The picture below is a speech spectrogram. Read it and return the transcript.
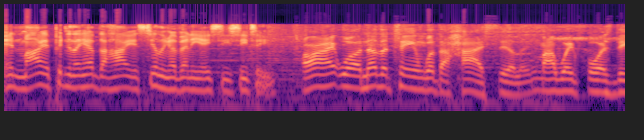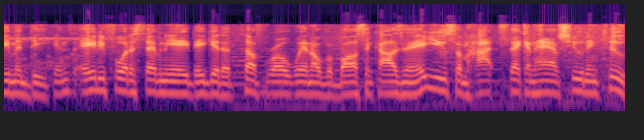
in my opinion, they have the highest ceiling of any ACC team. All right, well, another team with a high ceiling, my Wake Forest Demon Deacons, 84 to 78. They get a tough road win over Boston College, and they use some hot second half shooting too.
